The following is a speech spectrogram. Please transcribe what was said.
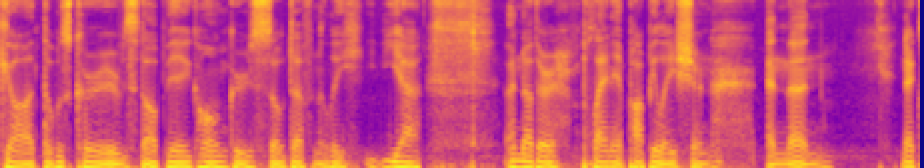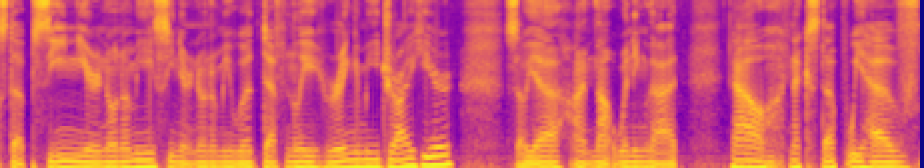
god, those curves, the big honkers, so definitely, yeah, another planet population. And then next up, Senior Nonomi. Senior Nonomi would definitely wring me dry here, so yeah, I'm not winning that. Now, next up, we have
